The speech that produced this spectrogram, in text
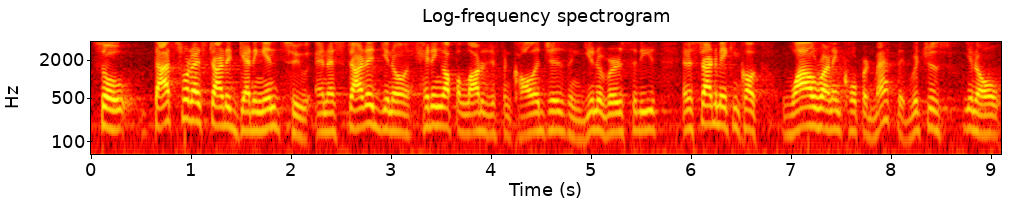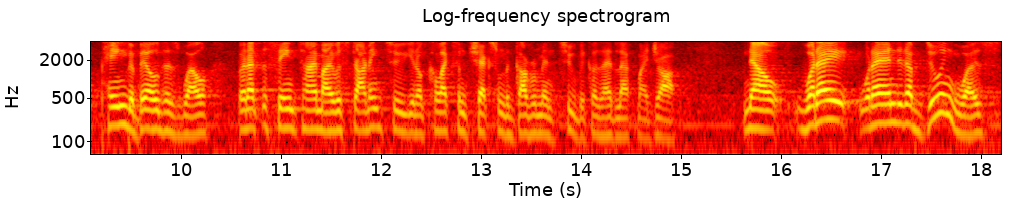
So that's what I started getting into, and I started, you know, hitting up a lot of different colleges and universities, and I started making calls while running corporate method, which was, you know, paying the bills as well. But at the same time, I was starting to, you know, collect some checks from the government too because I had left my job. Now, what I what I ended up doing was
